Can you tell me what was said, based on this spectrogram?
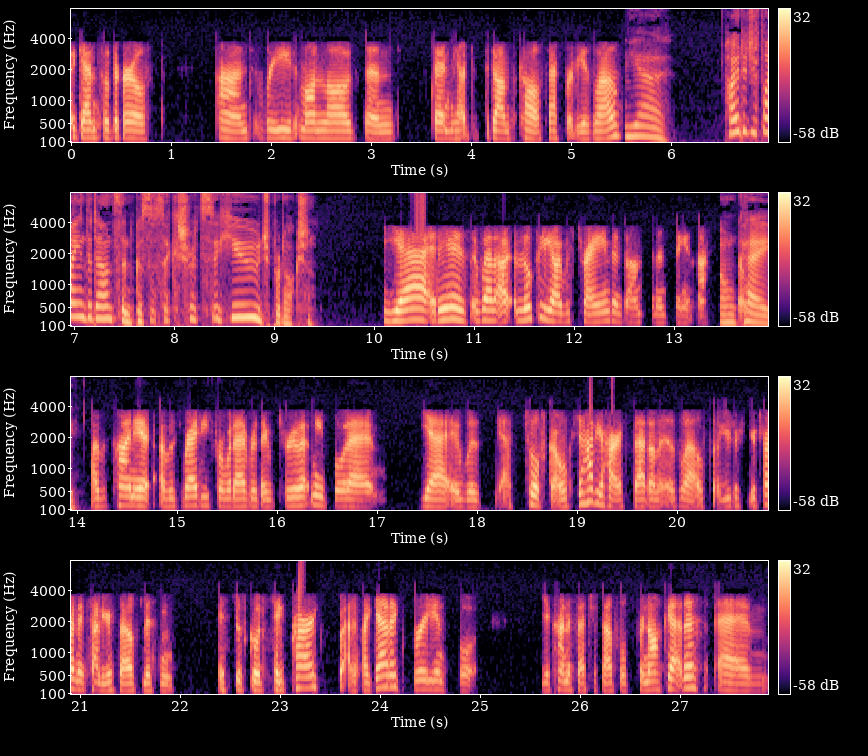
against other girls, and read monologues, and then we had the dance call separately as well. Yeah. How did you find the dancing? Because it's like, sure, it's a huge production. Yeah, it is. Well, I, luckily I was trained in dancing and singing. acting, so Okay. I was kind of I was ready for whatever they threw at me, but um, yeah, it was yeah tough going because you have your heart set on it as well. So you're just, you're trying to tell yourself, listen, it's just good to take part, and if I get it, brilliant. But you kind of set yourself up for not getting it. Um,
